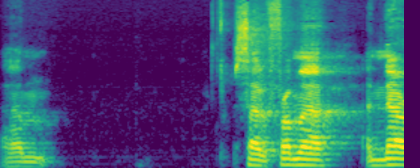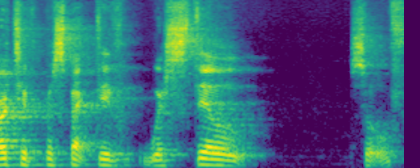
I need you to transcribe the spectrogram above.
Um, so, from a, a narrative perspective, we're still sort of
